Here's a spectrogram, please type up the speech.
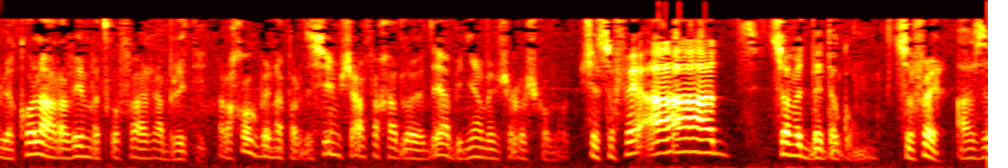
לכל הערבים בתקופה הבריטית. רחוק בין הפרדסים, שאף אחד לא יודע, בניין בין שלוש קומות, שצופה עד צומת בית דגון. צופה. אז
